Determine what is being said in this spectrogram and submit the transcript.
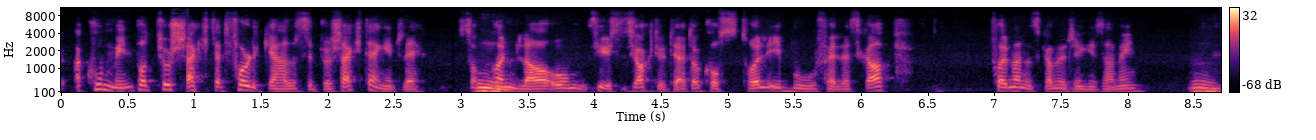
jeg, kom inn på et prosjekt, et folkehelseprosjekt egentlig, som mm. handla om fysisk aktivitet og kosthold i bofellesskap for mennesker med utviklingshemming. Mm.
